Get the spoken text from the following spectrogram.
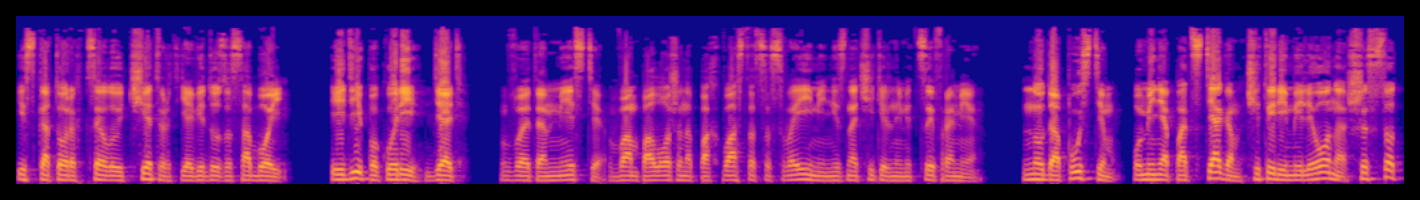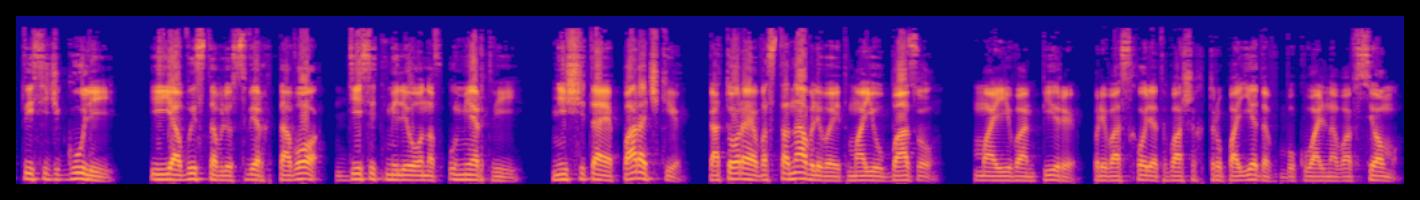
из которых целую четверть я веду за собой. Иди покури, дядь. В этом месте вам положено похвастаться своими незначительными цифрами. Ну, допустим, у меня под стягом 4 миллиона 600 тысяч гулей, и я выставлю сверх того 10 миллионов умертвий, не считая парочки, которая восстанавливает мою базу. Мои вампиры превосходят ваших трупоедов буквально во всем.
